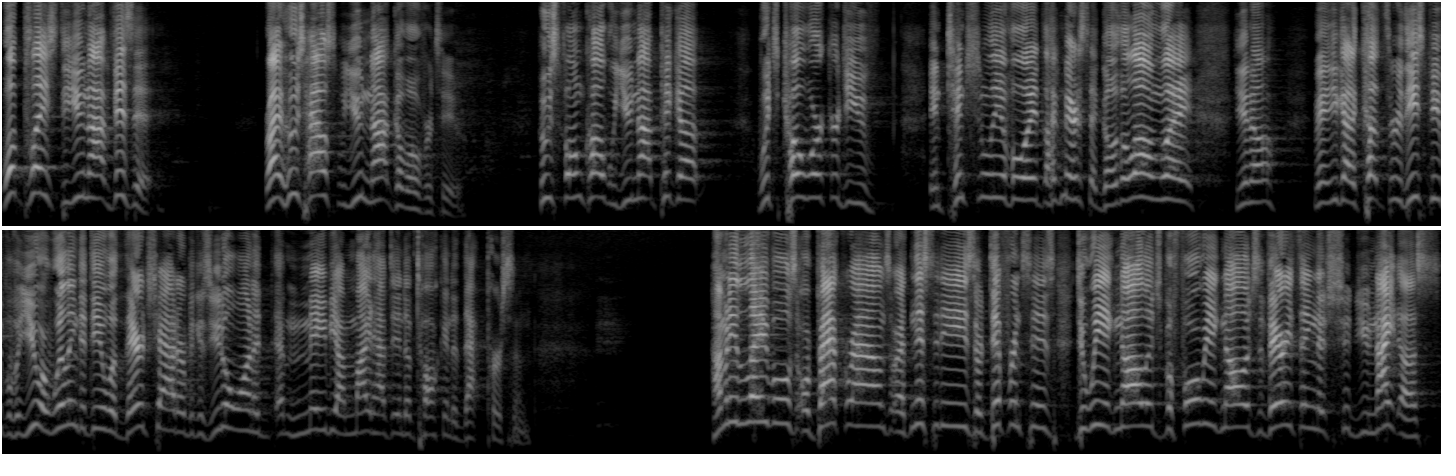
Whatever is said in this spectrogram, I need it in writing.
What place do you not visit? Right? Whose house will you not go over to? Whose phone call will you not pick up? Which coworker do you intentionally avoid? Like Meredith said, go the long way, you know? Man, you got to cut through these people, but you are willing to deal with their chatter because you don't want to, uh, maybe I might have to end up talking to that person. How many labels or backgrounds or ethnicities or differences do we acknowledge before we acknowledge the very thing that should unite us,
